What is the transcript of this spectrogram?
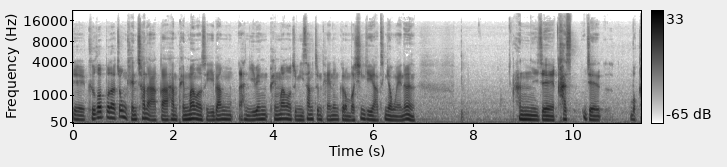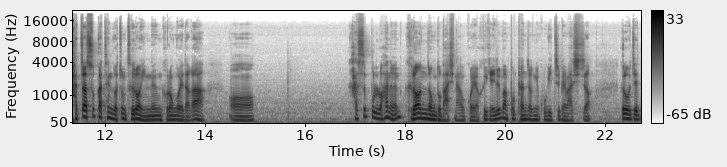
예, 그것보다 조금 괜찮은 아까 한 100만 원에서 200, 한 200, 100만 원쯤 이상쯤 되는 그런 머신기 같은 경우에는 한 이제 가 이제 뭐 가짜 쑥 같은 거 좀 들어 있는 그런 거에다가 어 가스불로 하는 그런 정도 맛이 나올 거예요. 그게 일반 보편적인 고깃집의 맛이죠. 그리고 이제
